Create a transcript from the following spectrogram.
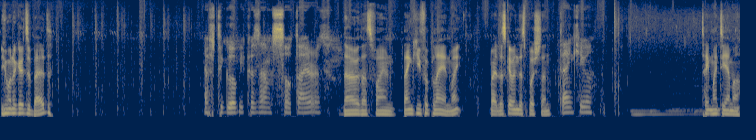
You want to go to bed? have to go because I'm so tired. No, that's fine. Thank you for playing, mate. Right, let's go in this bush then. Thank you. Take my DMR.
